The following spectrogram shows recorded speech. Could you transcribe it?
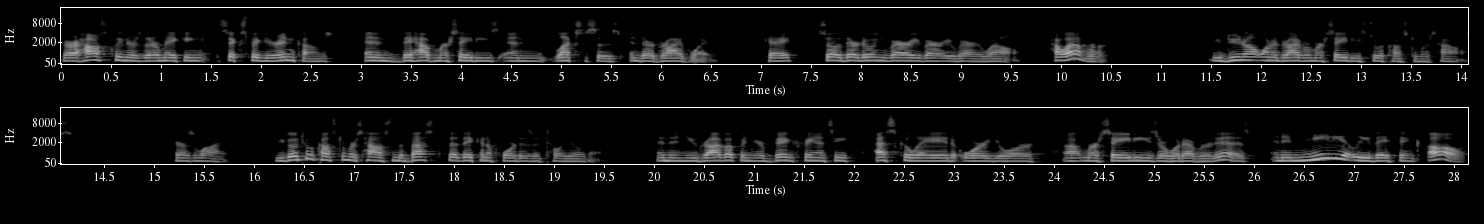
there are house cleaners that are making six figure incomes and they have Mercedes and Lexuses in their driveway. Okay, so they're doing very, very, very well. However, you do not want to drive a Mercedes to a customer's house. Here's why. You go to a customer's house and the best that they can afford is a Toyota and then you drive up in your big fancy Escalade or your uh, Mercedes or whatever it is, and immediately they think, oh,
